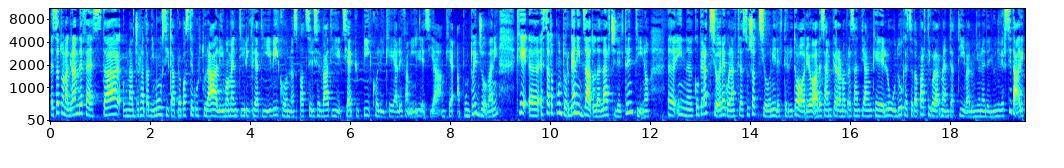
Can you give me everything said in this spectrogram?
È stata una grande festa, una giornata di musica, proposte culturali, momenti ricreativi con spazi riservati sia ai più piccoli che alle famiglie, sia anche appunto ai giovani, che eh, è stato appunto organizzato dall'Arci del Trentino eh, in cooperazione con altre associazioni del territorio. Ad esempio erano presenti anche l'UDU, che è stata particolarmente attiva all'Unione degli Universitari,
